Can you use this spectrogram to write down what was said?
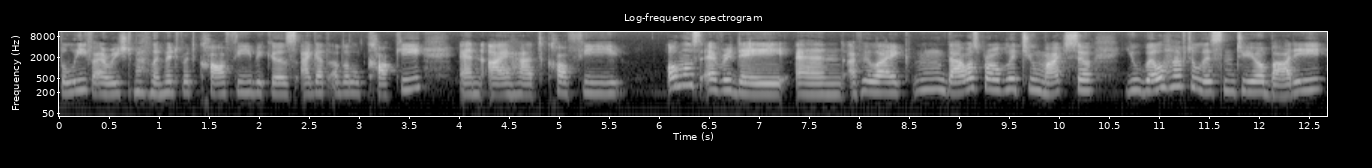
believe I reached my limit with coffee because I got a little cocky and I had coffee almost every day and I feel like mm, that was probably too much so you will have to listen to your body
